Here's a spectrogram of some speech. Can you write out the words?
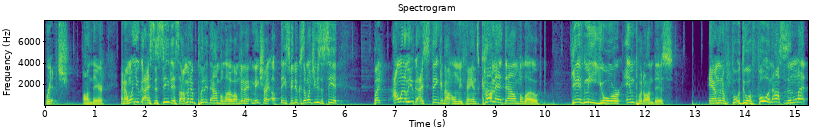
rich on there. And I want you guys to see this. I'm gonna put it down below. I'm gonna make sure I update this video because I want you to see it. But I want to know what you guys think about OnlyFans. Comment down below give me your input on this and I'm going to f- do a full analysis and let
